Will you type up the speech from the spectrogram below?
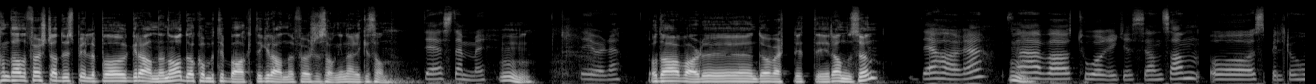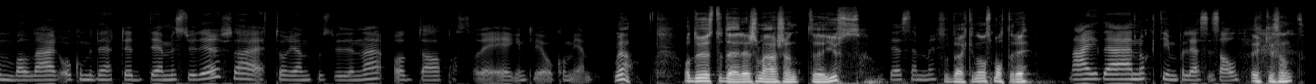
kan ta det først. da Du spiller på Grane nå. Du har kommet tilbake til Grane før sesongen, er det ikke sånn? Det stemmer. Mm. Det gjør det. Og da var du Du har vært litt i Randesund? Det har jeg. Så Mm. jeg var to år i Kristiansand og spilte håndball der og kombinerte det med studier. Så jeg har ett år igjen på studiene, og da passa det egentlig å komme hjem. Ja, Og du studerer, som jeg har skjønt, eh, juss. Det stemmer. Så det er ikke noe småtteri. Nei, det er nok time på lesesalen. Ikke sant.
